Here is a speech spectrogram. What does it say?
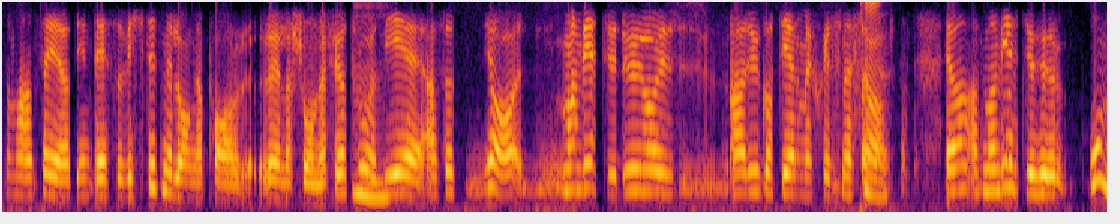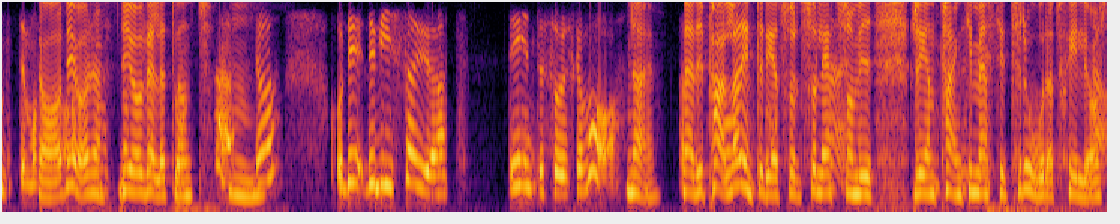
som han säger att det inte är så viktigt med långa parrelationer. För jag tror att vi är, alltså, ja, man vet ju, du har ju, har du gått igenom en skilsmässa Ja. Ja, att man vet ju hur ont det måste Ja, vara. det gör det. Det gör väldigt ont. Mm. Ja, och det, det visar ju att det är inte så det ska vara. Nej. Nej, vi pallar inte det så, så lätt som vi rent tankemässigt tror att skilja oss.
